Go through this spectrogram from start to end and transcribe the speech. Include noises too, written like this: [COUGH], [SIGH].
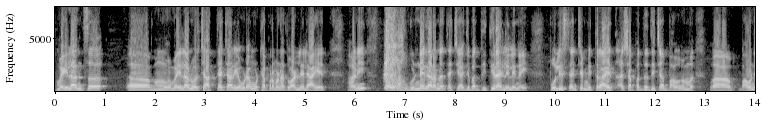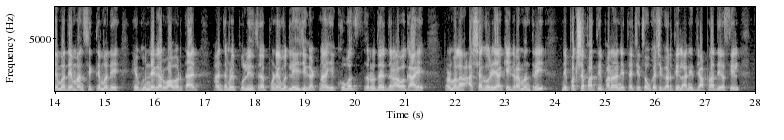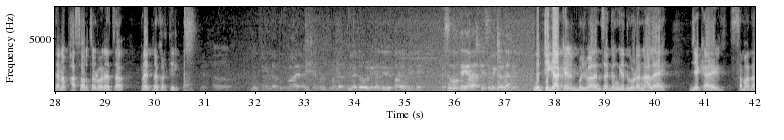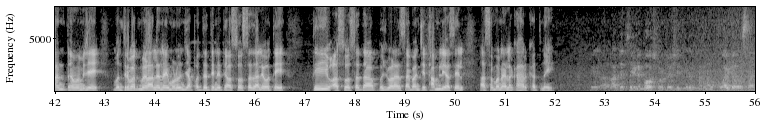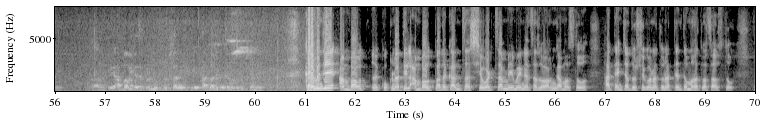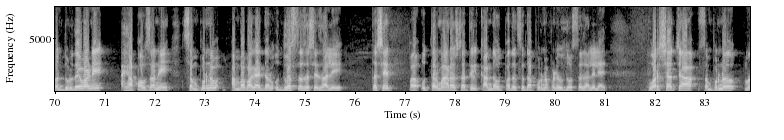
महिलांचं महिलांवरचे अत्याचार एवढ्या मोठ्या प्रमाणात वाढलेले आहेत आणि [CLEARS THROAT] गुन्हेगारांना त्याची अजिबात भीती राहिलेली नाही. पोलीस त्यांचे मित्र आहेत अशा पद्धतीच्या भाव म- भावनेमध्ये मानसिकतेमध्ये हे गुन्हेगार वावरत आहेत आणि त्यामुळे पोलीस पुण्यामधली ही जी घटना ही खूपच हृदयद्रावक आहे. पण मला आशा करूया की गृहमंत्री निपक्षपातीपणाने त्याची चौकशी करतील आणि जे अपराधी असतील त्यांना फासावर चढवण्याचा प्रयत्न करतील. मंत्रिमंडळ भुजबळ यांचे मंत्रिमंडळ पुण्याला वर्णी घाललेली पाहायला मिळते कसं बघता या राजकीय समीकरणाकडे? नाही, ठीक आहे काय भुजबळांचं गंगेत घोडं नालं आहे. जे काय समाधान म्हणजे मंत्रिपद मिळालं नाही म्हणून ज्या पद्धतीने ते अस्वस्थ झाले होते ती अस्वस्थता भुजबळ साहेबांची थांबली असेल असं म्हणायला काय हरकत नाही? राज्यात सगळीकडे पाऊस पडतोय शेतकऱ्यांची खूप वाईट अवस्था आहे. आंबा पण मोठं नुकसान आहे तिकडे कांदा पिकाचं मोठं नुकसान आहे. खरं म्हणजे आंबा कोकणातील आंबा उत्पादकांचा शेवटचा मे महिन्याचा जो हंगाम असतो हा त्यांच्या दृष्टिकोनातून अत्यंत महत्त्वाचा असतो. पण दुर्दैवाने ह्या पावसाने संपूर्ण आंबा बागायतदार उद्ध्वस्त जसे झाले तसेच प उत्तर महाराष्ट्रातील कांदा उत्पादकसुद्धा पूर्णपणे उद्ध्वस्त झालेले आहेत. वर्षाच्या संपूर्ण म,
